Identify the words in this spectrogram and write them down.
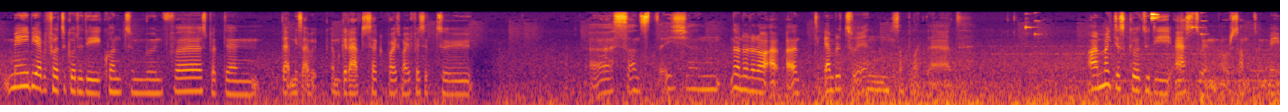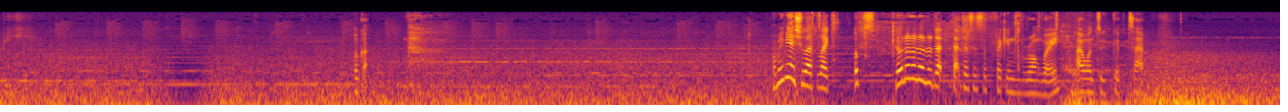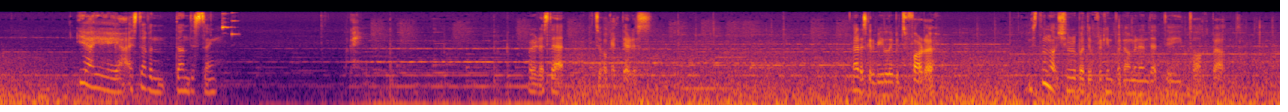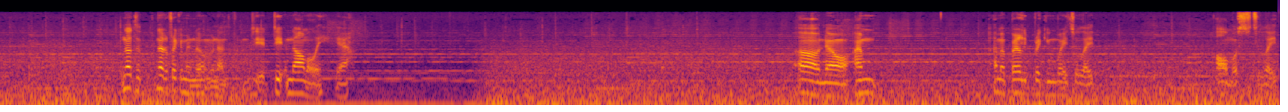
Maybe I prefer to go to the Quantum Moon first, but then that means I, am gonna have to sacrifice my visit to uh, Sun Station. No, no, no, no. Uh, uh, the Ember Twin, something like that. I might just go to the Ash Twin or something, maybe. Oh god. Or maybe I should have like, oops. No, no, no, no, no, that, that, that's just a freaking wrong way. I want to go tap. Yeah, yeah, yeah, yeah, I still haven't done this thing. Okay. Where does that? Okay, there it is. That is gonna be a little bit farther. I'm still not sure about the freaking phenomenon that they talk about. Not the not the freaking phenomenon, the, the anomaly, yeah. Oh no, I'm I'm apparently breaking way too late. Almost too late.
